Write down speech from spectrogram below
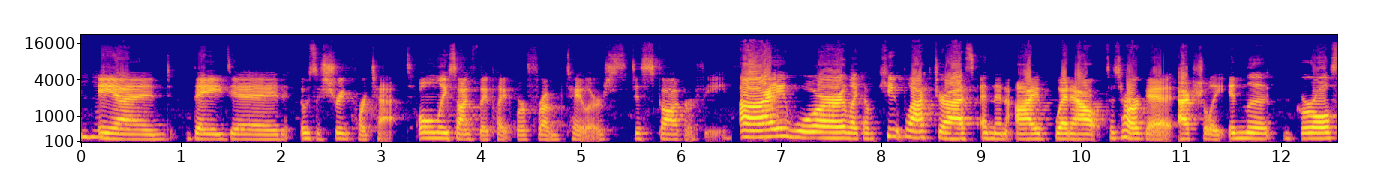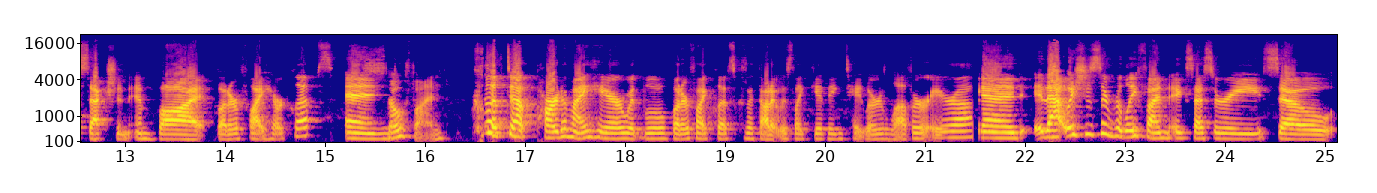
Mm-hmm. And they did, it was a string quartet. Only songs they played were from Taylor's discography. I wore like a cute black dress, and then I went out to Target actually in the girls section and bought butterfly hair clips. And so fun clipped up part of my hair with little butterfly clips because I thought it was like giving Taylor Lover era. And that was just a really fun accessory. So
